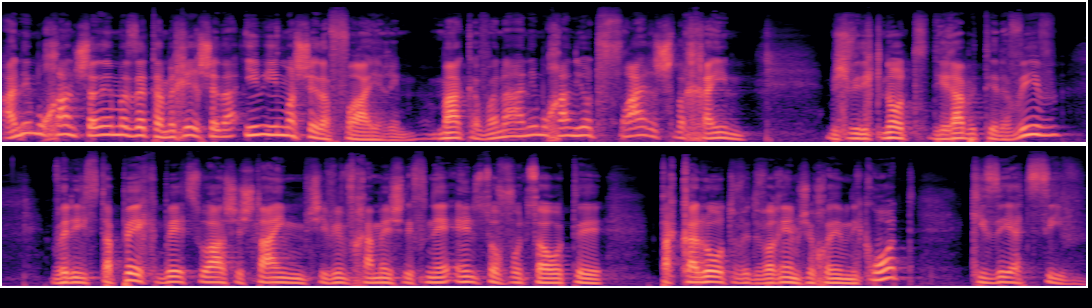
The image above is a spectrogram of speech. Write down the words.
אני מוכן לשלם על זה את המחיר של האימא של הפריירים. מה הכוונה? אני מוכן להיות פרייר של החיים בשביל לקנות דירה בתל אביב, ולהסתפק בתשואה של 2.75 לפני אין סוף הוצאות אה, תקלות ודברים שיכולים לקרות, כי זה יציב.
